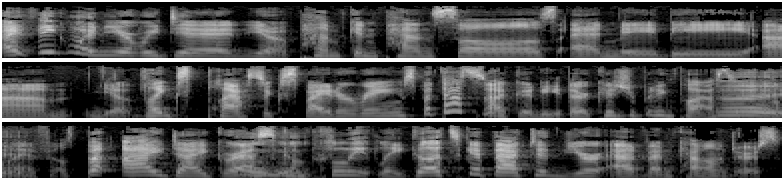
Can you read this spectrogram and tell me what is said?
I think one year we did, you know, pumpkin pencils and maybe, um, you know, like plastic spider rings, but that's not good either because you're putting plastic uh, in the landfills. But I digress mm-hmm. completely. Let's get back to your advent calendars.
